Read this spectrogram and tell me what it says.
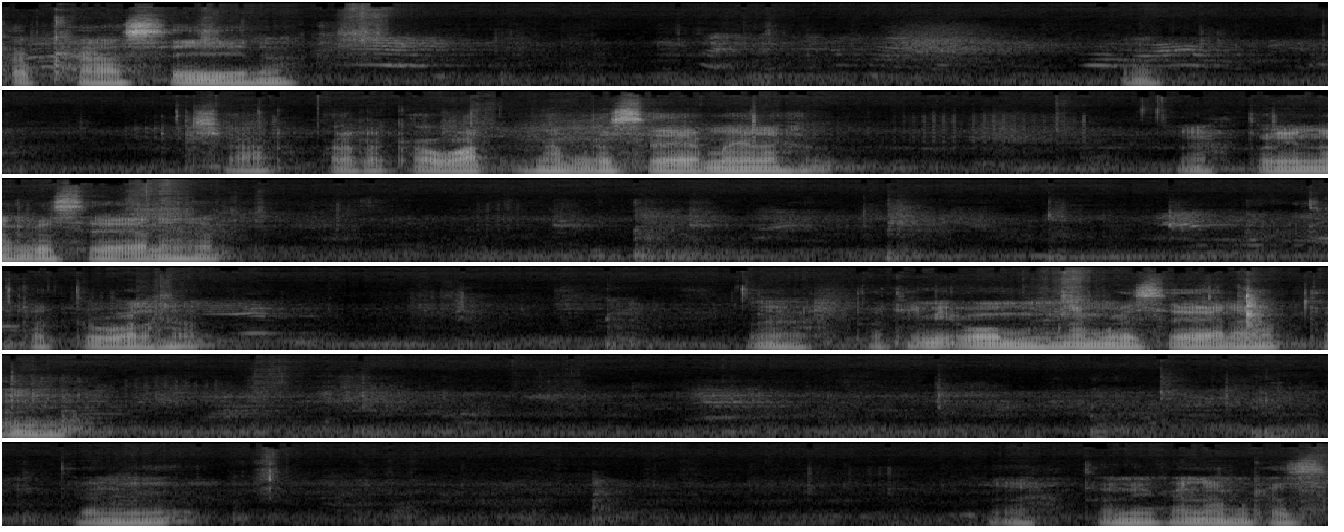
กับขาซีนะชาร์จไปแล้วก็วัดนำกระแสไหมนะครับอะตัวนี้นำกระแสนะครับทีละตัวนะครับตัวที่มีโอมนำกระแสนะครับตัวนี้ตัวนี้ ตัวนี้ก็นำกระแส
